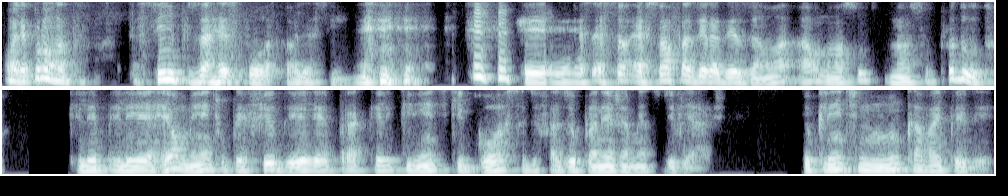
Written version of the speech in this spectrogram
Olha, pronto. Simples a resposta, olha assim. é, é, só, é só fazer adesão ao nosso, nosso produto. Ele, ele é realmente, o perfil dele é para aquele cliente que gosta de fazer o planejamento de viagem. E o cliente nunca vai perder.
